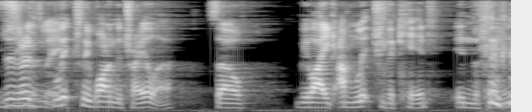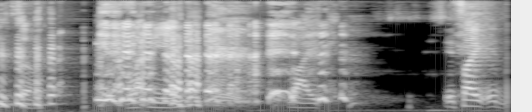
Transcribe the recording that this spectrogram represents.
'Cause there's Presumably. literally one in the trailer. So be like, I'm literally the kid in the thing. So let me in. Like it's like it,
